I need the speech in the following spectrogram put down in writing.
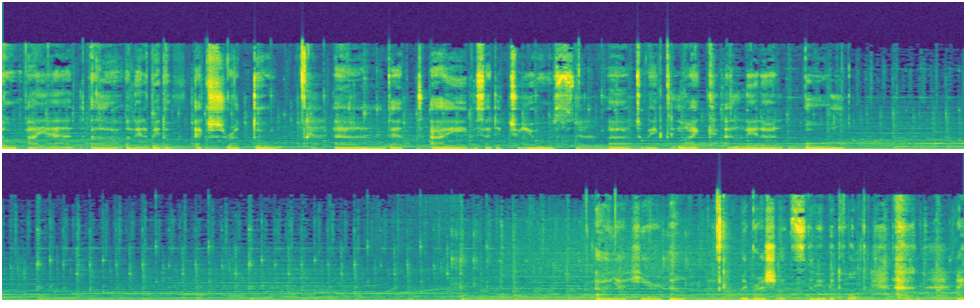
So I had uh, a little bit of extra dough uh, that I decided to use Uh, yeah, here uh, my brush is a little bit old. I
